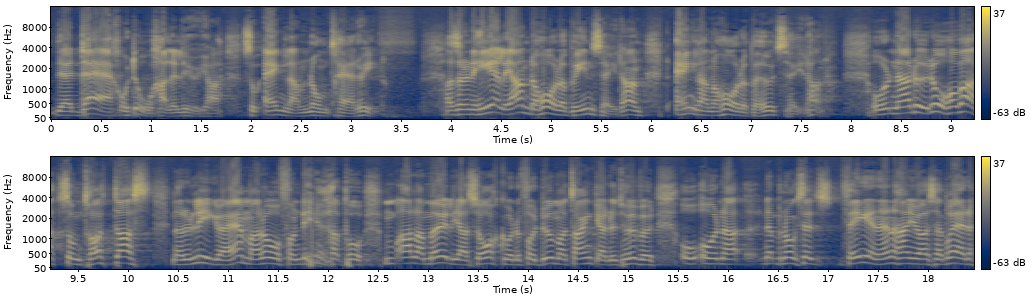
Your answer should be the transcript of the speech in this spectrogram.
Det är där och då, halleluja, som änglarna de träder in. Alltså den heliga ande har det på insidan, änglarna har det på utsidan. Och när du då har varit som tröttast, när du ligger hemma då och funderar på alla möjliga saker och du får dumma tankar i ditt huvud och, och när, när på något sätt fienden han gör sig beredd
